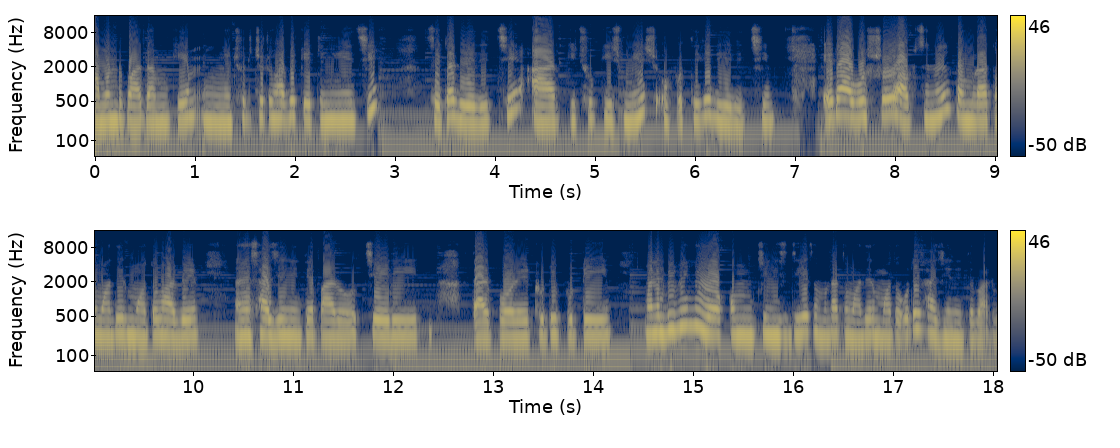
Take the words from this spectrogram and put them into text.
আমন্ড বাদামকে ছোট ছোট ভাবে কেটে নিয়েছি, সেটা দিয়ে দিচ্ছি আর কিছু কিশমিশ ওপর থেকে দিয়ে দিচ্ছি। এটা অবশ্যই অপশনাল তোমরা তোমাদের মতো ভাবে সাজিয়ে নিতে পারো, চেরি, তারপরে টুটি ফুটি মানে বিভিন্ন রকম জিনিস দিয়ে তোমরা তোমাদের মতো করে সাজিয়ে নিতে পারো।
